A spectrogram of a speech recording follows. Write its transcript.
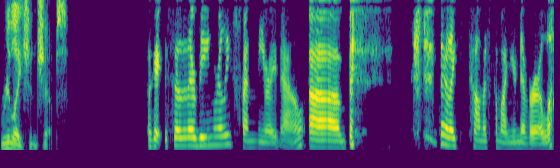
relationships. Okay, so they're being really funny right now. Um, they're like, Thomas, come on, you're never alone.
